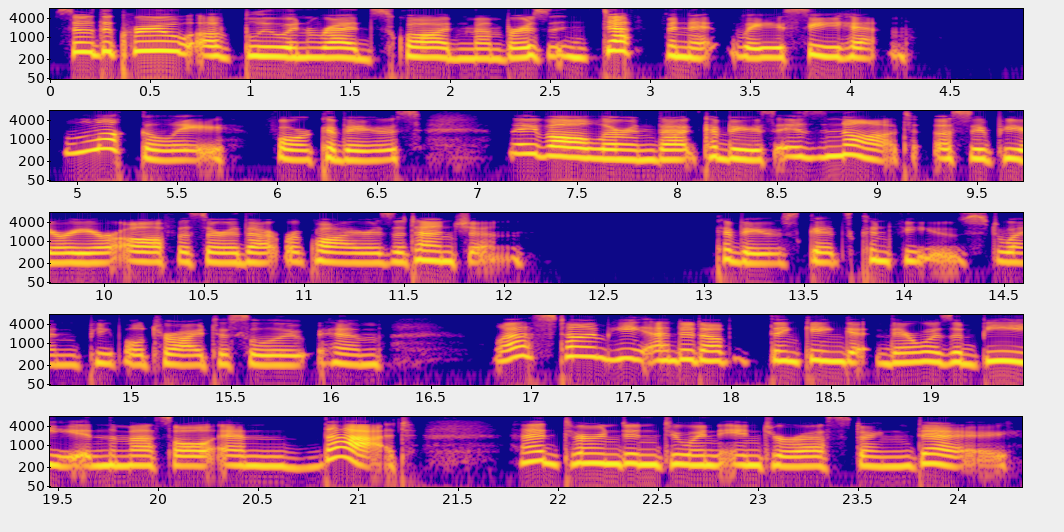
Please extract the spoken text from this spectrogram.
so the crew of blue and red squad members definitely see him. Luckily for Caboose, they've all learned that Caboose is not a superior officer that requires attention. Caboose gets confused when people try to salute him. Last time he ended up thinking there was a bee in the mess hall, and that had turned into an interesting day.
